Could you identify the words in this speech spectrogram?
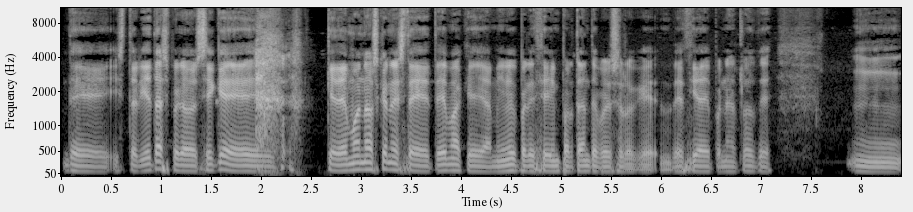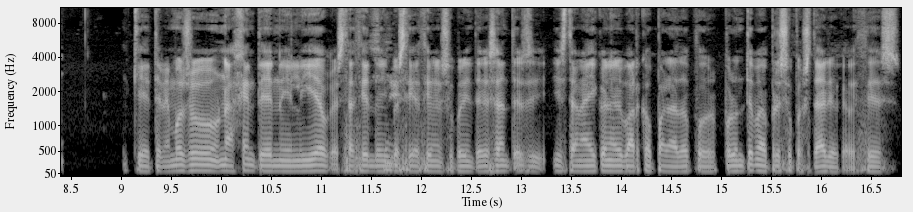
de historietas, pero sí que quedémonos con este tema que a mí me parecía importante, por eso lo que decía de ponerlo de mm, que tenemos una gente en el IEO que está haciendo Sí. investigaciones súper interesantes y, y están ahí con el barco parado por, por un tema presupuestario que a veces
